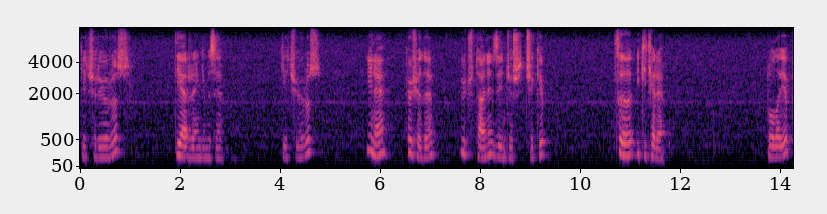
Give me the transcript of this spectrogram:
geçiriyoruz. Diğer rengimize geçiyoruz. Yine köşede 3 tane zincir çekip tığ iki kere dolayıp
